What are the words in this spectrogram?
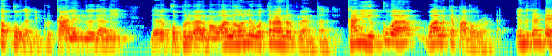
తక్కువ కానీ ఇప్పుడు కాళింగ్ కానీ లేదా కొప్పుల వేలమ వాళ్ళు ఓన్లీ ఉత్తరాంధ్ర ప్రాంతానికి. కానీ ఎక్కువ వాళ్ళకే పదవులు ఉంటాయి. ఎందుకంటే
